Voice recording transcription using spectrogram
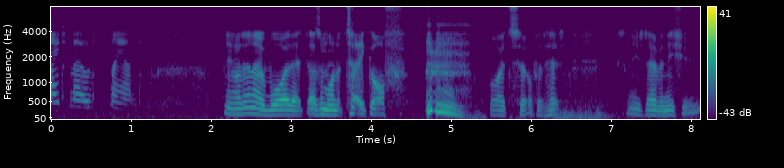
Flight mode land. Now I don't know why that doesn't want to take off by itself. It has seems to have an issue.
